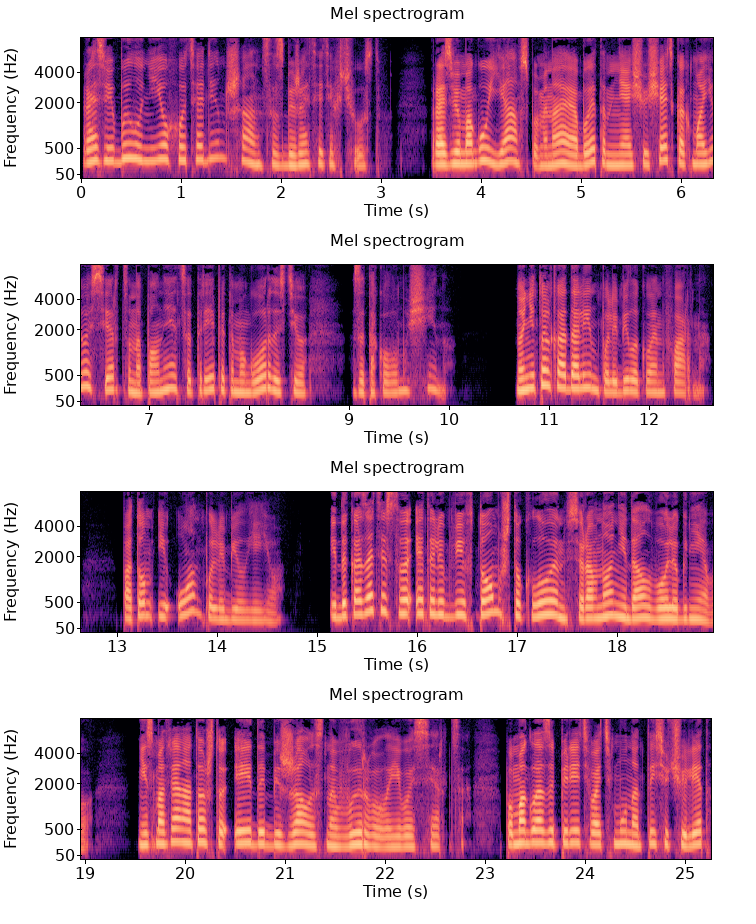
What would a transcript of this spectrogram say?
Разве был у нее хоть один шанс избежать этих чувств? Разве могу я, вспоминая об этом, не ощущать, как мое сердце наполняется трепетом и гордостью за такого мужчину? Но не только Адалин полюбила Клоенфарна. Потом и он полюбил ее. И доказательство этой любви в том, что Клоен все равно не дал волю гневу. Несмотря на то, что Эйда безжалостно вырвала его сердце, помогла запереть во тьму на тысячу лет,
